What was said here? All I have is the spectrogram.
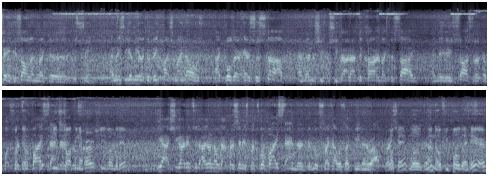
thing. It's all in like the, the stream. And then she gave me like a big punch in my nose. I pulled her hair to stop. And then she, she got out the car like the side. And they, they saw so uh, a, so Okay. a bystander. He's talking to her. She's over there. Yeah, she got into. The, I don't know who that person is, but to a bystander, it looks like I was like beating her up, right? Okay. Well, Yeah. you know, if you pulled her hair,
